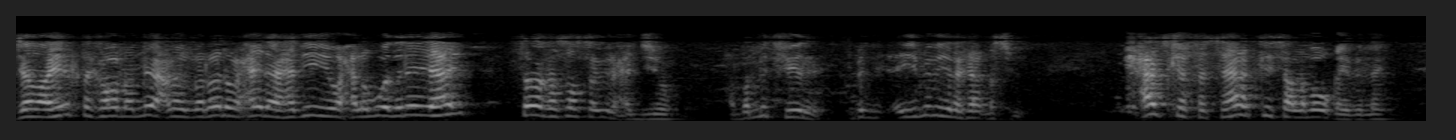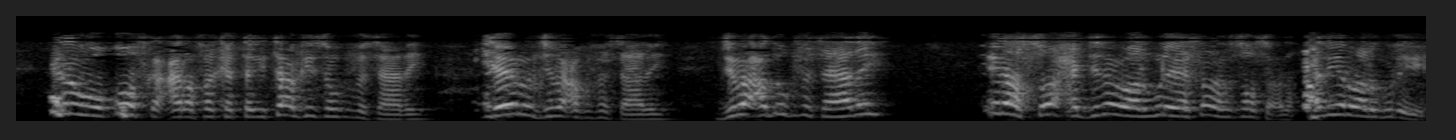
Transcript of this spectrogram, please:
جماهير تكون امي على البرنامج وحين هذه وحلو ود هي صدقه صوص من حجيو هذا متفير يبي يرك قسم حسك فساد كيس على ابو قيب لي انه وقوفك عرفك تريتان كيس وقوف فسادي غير الجماعه وقوف فسادي جماعة وقوف فسادي إلى صوح جنن وأنا أقول يا صدقه صوص هذه وأنا أقول لي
